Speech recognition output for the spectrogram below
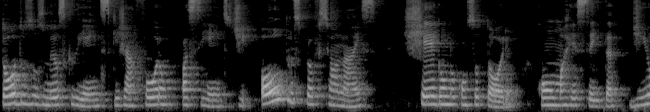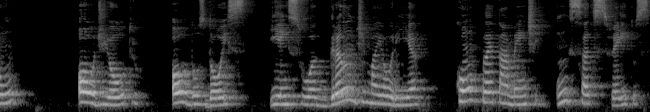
todos os meus clientes que já foram pacientes de outros profissionais chegam no consultório com uma receita de um ou de outro ou dos dois e em sua grande maioria completamente insatisfeitos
